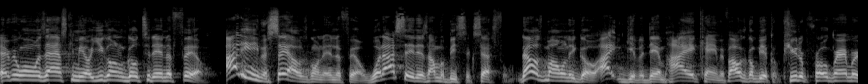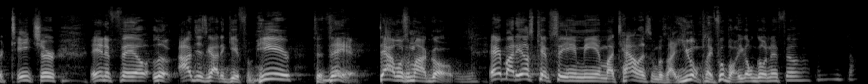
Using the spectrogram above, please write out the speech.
everyone was asking me, Are you going to go to the NFL? I didn't even say I was going to NFL. What I said is, I'm going to be successful. That was my only goal. I didn't give a damn how it came. If I was going to be a computer programmer, teacher, NFL, look, I just got to get from here to there. That was my goal. Mm-hmm. Everybody else kept seeing me and my talents and was like, You going to play football? You going to go to the NFL? Like,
